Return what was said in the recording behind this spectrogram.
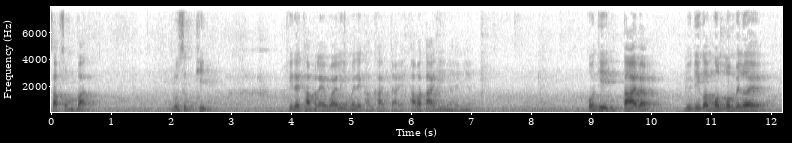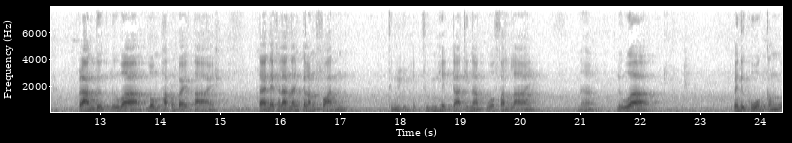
ทรัพย์สมบัติ รู้สึกผิดที่ได้ทำอะไรไว้แล้วยังไม่ได้ค้างขาดใจ ถามว่าตายดีไหมให้เนี้ย คนที่ตายแบบอยู่ดีก็หมดลมไปเลย กลางดึกหรือว่าล้มพับลงไปตาย แต่ในขณะนั้นกำลังฝันถึงถึงเหตุการณ์ที่น่ากลัวฝันร้ายนะหรือว่าเป็นนึกห่วงกังว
